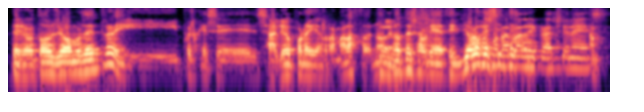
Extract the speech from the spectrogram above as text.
pero todos llevamos dentro y pues que se salió por ahí el ramalazo. No, bueno, no te sabría decir. Yo lo que sí te... las declaraciones.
